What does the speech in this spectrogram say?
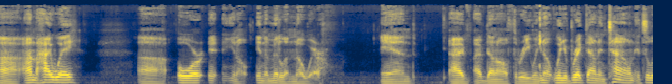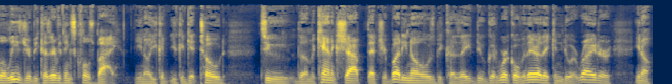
uh, on the highway, uh, or you know, in the middle of nowhere. And I've I've done all three. When you know when you break down in town, it's a little easier because everything's close by. You know, you could you could get towed to the mechanic shop that your buddy knows because they do good work over there. They can do it right, or you know,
